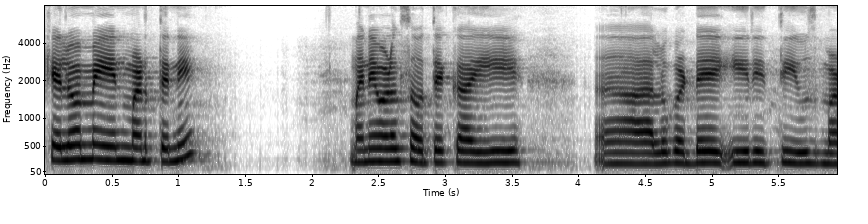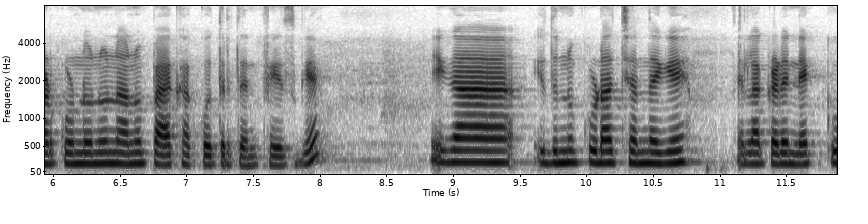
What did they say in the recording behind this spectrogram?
ಕೆಲವೊಮ್ಮೆ ಏನು ಮಾಡ್ತೇನೆ ಮನೆಯೊಳಗೆ ಸೌತೆಕಾಯಿ ಆಲೂಗಡ್ಡೆ ಈ ರೀತಿ ಯೂಸ್ ಮಾಡಿಕೊಂಡು ನಾನು ಪ್ಯಾಕ್ ಹಾಕ್ಕೋತಿರ್ತೇನೆ ಫೇಸ್ಗೆ ಈಗ ಇದನ್ನು ಕೂಡ ಚೆನ್ನಾಗೆ ಎಲ್ಲ ಕಡೆ ನೆಕ್ಕು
